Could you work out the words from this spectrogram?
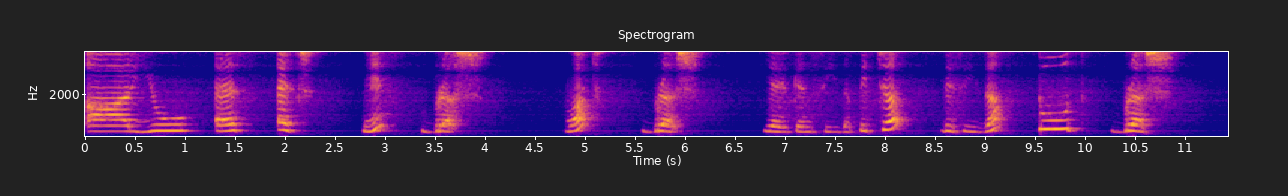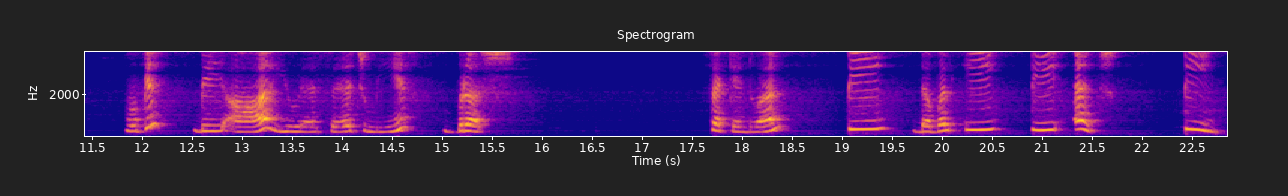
r u s h means brush. What? Brush. Here you can see the picture. This is a toothbrush. Okay? B r u s h means brush. Second one. T double e t h. Teeth.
